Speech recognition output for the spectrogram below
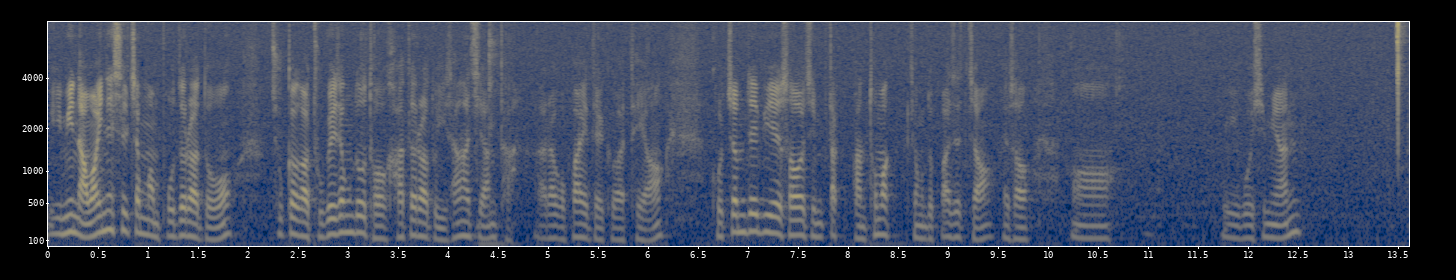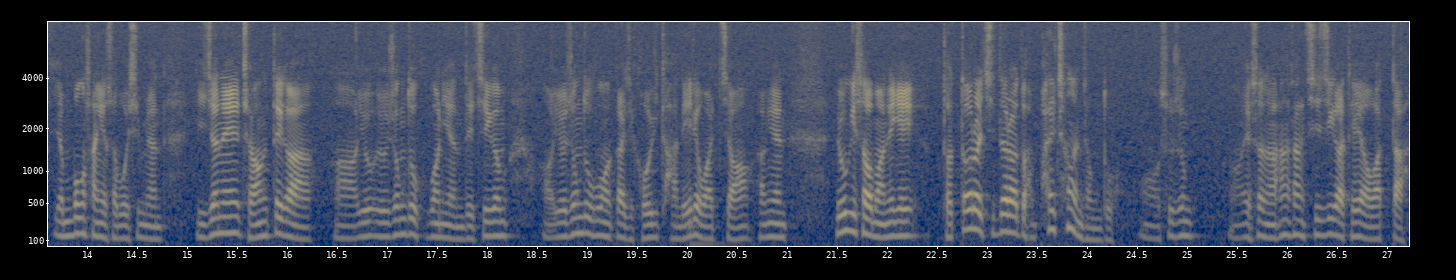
이미 나와 있는 실적만 보더라도 주가가 두 배 정도 더 가더라도 이상하지 않다라고 봐야 될 것 같아요. 고점 대비해서 지금 딱 반토막 정도 빠졌죠. 그래서 어, 여기 보시면 연봉상에서 보시면 이전에 저항대가 어, 요, 요 정도 구간이었는데 지금 어, 요 정도 구간까지 거의 다 내려왔죠. 그러면 여기서 만약에 더 떨어지더라도 한 8천원 정도 어, 수준에서는 항상 지지가 되어 왔다.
